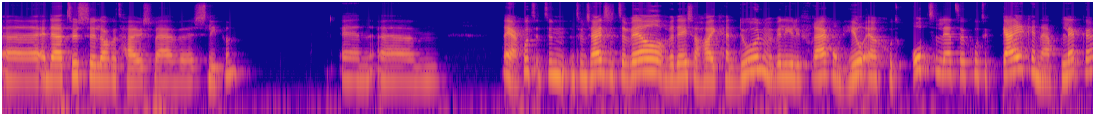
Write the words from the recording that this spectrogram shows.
Uh, en daartussen lag het huis waar we sliepen. En um, nou ja, goed, toen, toen zeiden ze terwijl we deze hike gaan doen, we willen jullie vragen om heel erg goed op te letten, goed te kijken naar plekken.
